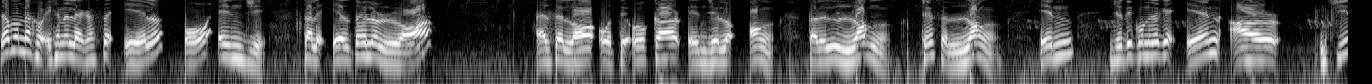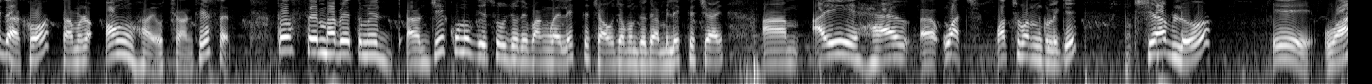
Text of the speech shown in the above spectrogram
যেমন দেখো, এখানে লেখা আছে এল, ও, এন, জি। তাহলে এল তো হলো ল এলতে ল ওতে ওকার এন, জি হলো অং। তাহলে লং। ঠিক আছে? লং। এন যদি কোনো জায়গায় এন আর জি দেখো, তার মানে অং হয় উচ্চারণ, ঠিক আছে? তো সেমভাবে তুমি যে কোনো কিছু যদি বাংলায় লিখতে চাও, যেমন যদি আমি লিখতে চাই আই হ্যাভ ওয়াচ ওয়াচ বানান করলে কি? ট্রাভলো এ ওয়া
